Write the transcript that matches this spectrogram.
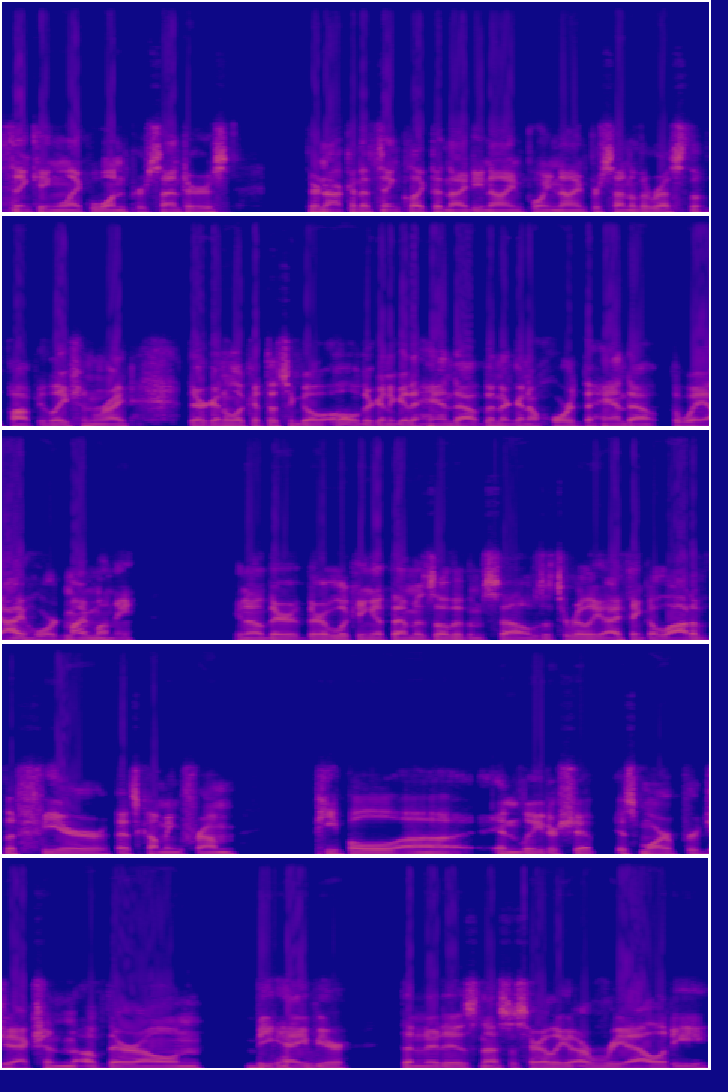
thinking like one percenters, they're not going to think like the ninety nine point nine percent of the rest of the population, right? They're going to look at this and go, "Oh, they're going to get a handout, then they're going to hoard the handout the way I hoard my money." You know, they're they're looking at them as other themselves. It's really, I think, a lot of the fear that's coming from people uh, in leadership is more a projection of their own behavior than it is necessarily a reality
